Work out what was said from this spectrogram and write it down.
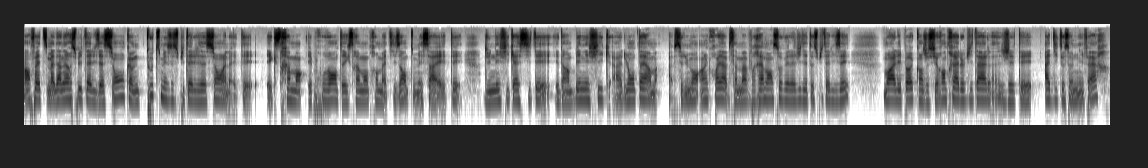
En fait, ma dernière hospitalisation, comme toutes mes hospitalisations, elle a été extrêmement éprouvante et extrêmement traumatisante, mais ça a été d'une efficacité et d'un bénéfique à long terme absolument incroyable. Ça m'a vraiment sauvé la vie d'être hospitalisé. Moi, à l'époque, quand je suis rentrée à l'hôpital, j'étais addict aux somnifères.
